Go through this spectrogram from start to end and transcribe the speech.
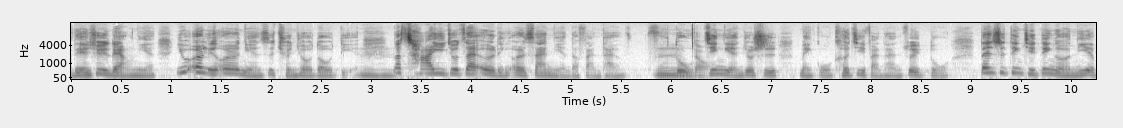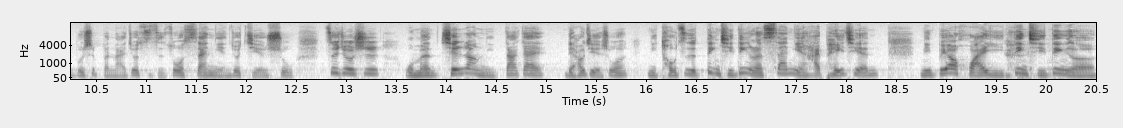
连续两年，因为二零二二年是全球都跌，那差异就在二零二三年的反弹幅度。今年就是美国科技反弹最多，但是定期定额你也不是本来就只做三年就结束，这就是我们先让你大概了解说，你投资的定期定额三年还赔钱，你不要怀疑定期定额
